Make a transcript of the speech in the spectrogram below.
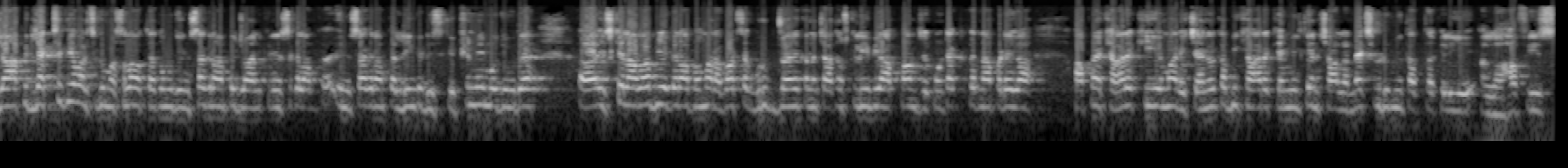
या फिर लेक्चर के हवाले से कोई मसला होता है तो मुझे इंस्टाग्राम पे ज्वाइन करें। इंस्टाग्राम का इंस्टाग्राम का लिंक डिस्क्रिप्शन में मौजूद है। इसके अलावा भी अगर आप हमारा व्हाट्सएप ग्रुप ज्वाइन करना चाहते हैं, उसके लिए भी आपको हमसे कॉन्टैक्ट करना पड़ेगा। अपना ख्याल रखिए, हमारे चैनल का भी ख्याल रखें। मिलते हैं इंशाल्लाह नेक्स्ट वीडियो में, तब तक के लिए अल्लाह हाफिज़।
